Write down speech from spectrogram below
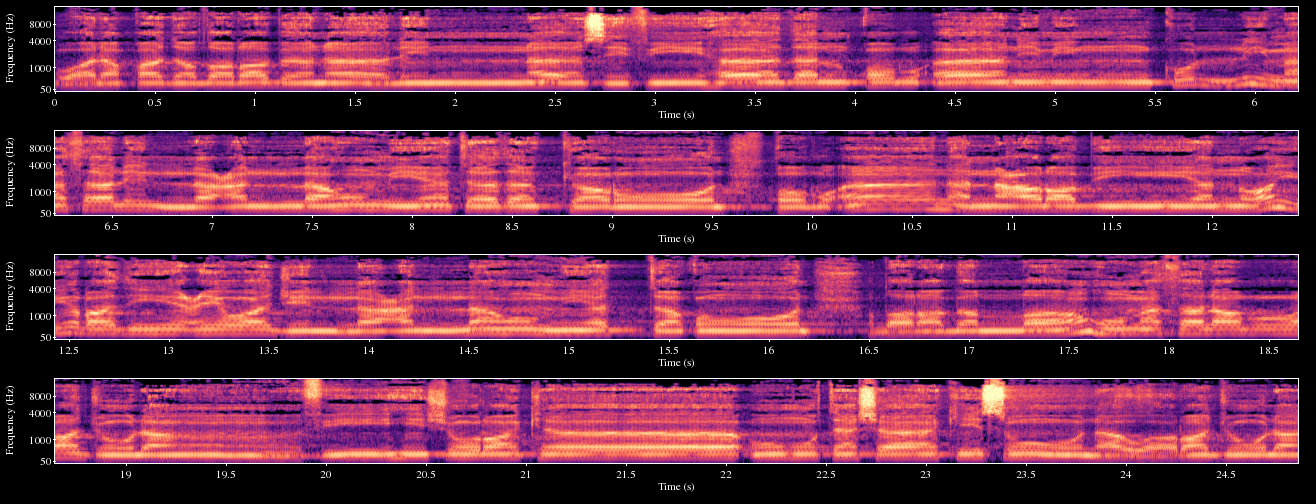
ولقد ضربنا للناس في هذا القرآن من كل مثل لعلهم يتذكرون. قرآنا عربيا غير ذي عوج لعلهم يتقون ضرب الله مثلا رجلا فيه شركاء متشاكسون ورجلا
